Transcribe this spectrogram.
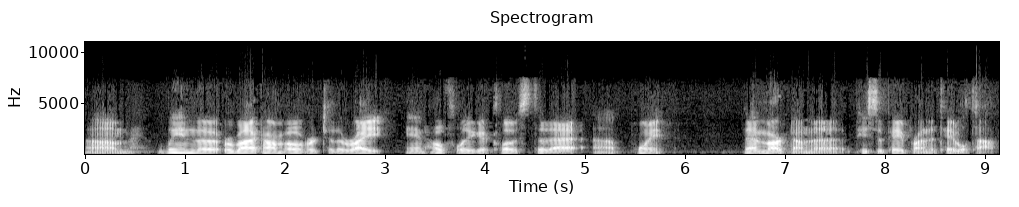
um, lean the robotic arm over to the right and hopefully get close to that uh, point that I marked on the piece of paper on the tabletop.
